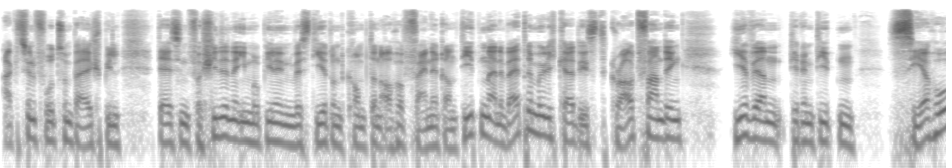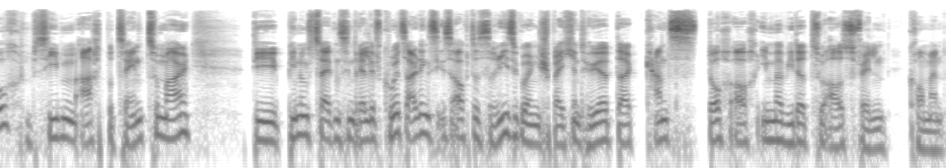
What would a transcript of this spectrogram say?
Aktienfonds zum Beispiel. Der ist in verschiedene Immobilien investiert und kommt dann auch auf feine Renditen. Eine weitere Möglichkeit ist Crowdfunding. Hier werden die Renditen sehr hoch, sieben, acht Prozent zumal. Die Bindungszeiten sind relativ kurz, allerdings ist auch das Risiko entsprechend höher. Da kann es doch auch immer wieder zu Ausfällen kommen.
